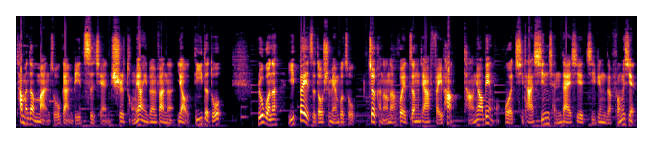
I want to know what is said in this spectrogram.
他们的满足感比此前吃同样一顿饭呢要低得多。”如果呢一辈子都睡眠不足，这可能呢会增加肥胖、糖尿病或其他新陈代谢疾病的风险。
